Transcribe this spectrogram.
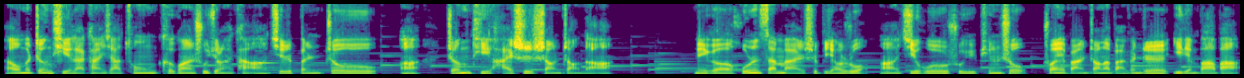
啊，我们整体来看一下，从客观数据来看啊，其实本周啊整体还是上涨的啊。那个沪深三百是比较弱啊，几乎属于平收。创业板涨了百分之一点八八，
